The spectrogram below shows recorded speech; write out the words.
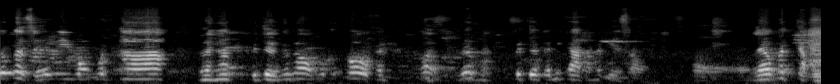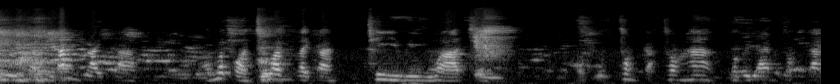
ดรเสรีวงศ์พลทาอะไรนะไปเจอข้างนอกก็โต้กัน ก็เริ่มไปเจอกันนิการธรรมเทศรแล้วก็จับมือกันตั้งรายการเมื่อก่อนชื่อว่ารายการทีวีวาทีช่องกัดช่องห้าเราไปย้ายมาช่องเก้า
